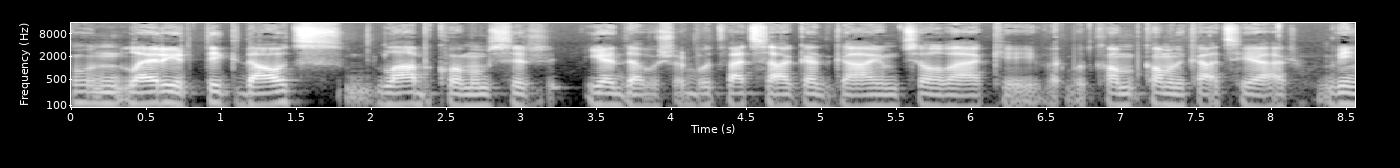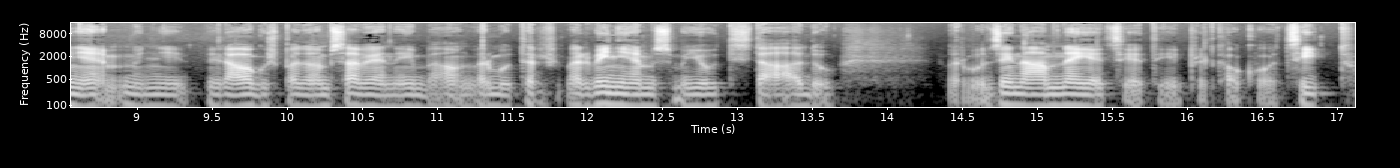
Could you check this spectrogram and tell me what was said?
Un, lai arī ir tik daudz laba, ko mums ir iedavuši, varbūt vecāku gadagājumu cilvēki, varbūt kom komunikācijā ar viņiem, viņi ir auguši padomju savienībā, un varbūt ar, ar viņiem esmu jūtis tādu, varbūt zināmu neiecietību pret kaut ko citu,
